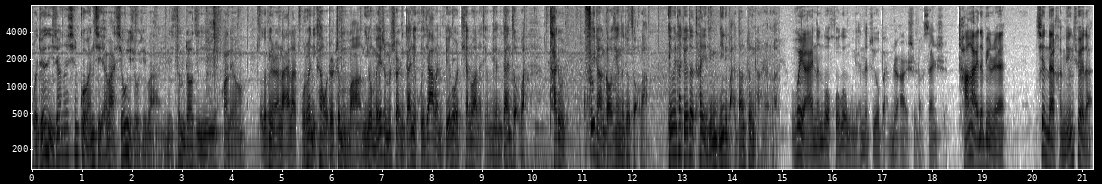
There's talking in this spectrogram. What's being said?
我觉得你让他先过完节吧，休息休息吧。你这么着急化疗，有个病人来了，我说你看我这儿这么忙，你又没什么事儿，你赶紧回家吧，你别给我添乱了，行不行？你赶紧走吧。他就非常高兴的就走了，因为他觉得他已经你得把他当正常人了。胃癌能够活过五年的只有百分之二十到三十，肠癌的病人，现在很明确的，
